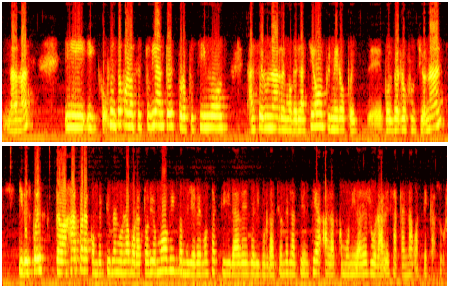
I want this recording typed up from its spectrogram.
nada más. Y, y junto con los estudiantes propusimos hacer una remodelación, primero pues eh, volverlo funcional y después trabajar para convertirlo en un laboratorio móvil donde llevemos actividades de divulgación de la ciencia a las comunidades rurales acá en la Huasteca Sur.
